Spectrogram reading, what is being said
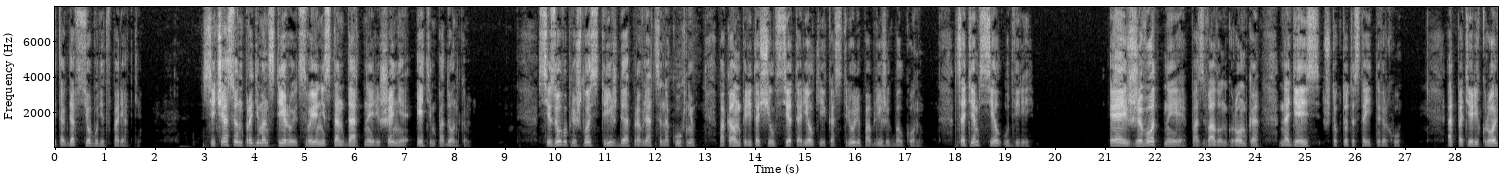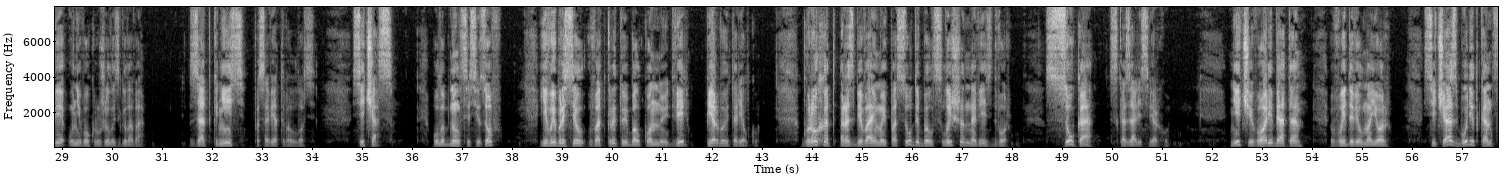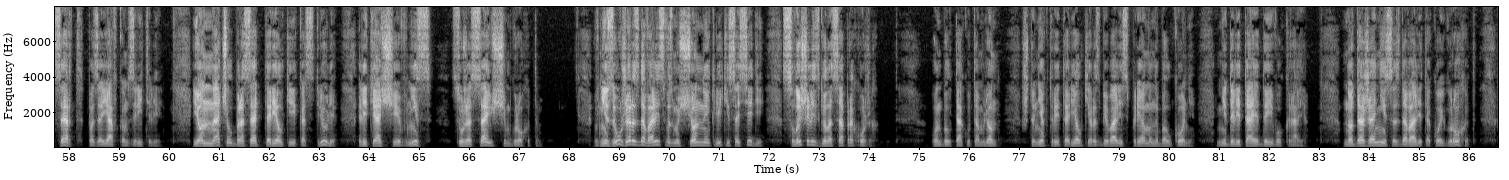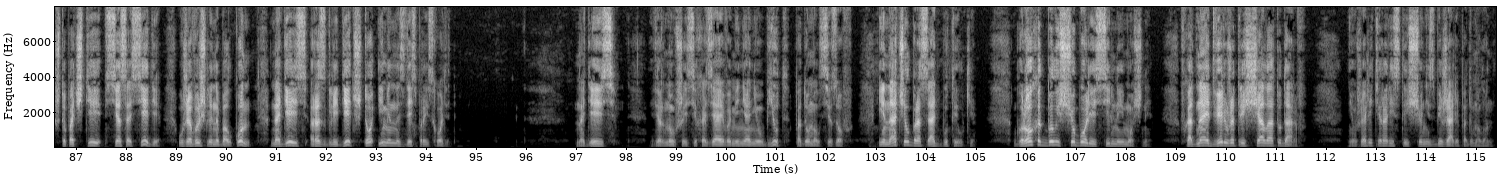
и тогда все будет в порядке. Сейчас он продемонстрирует свое нестандартное решение этим подонкам. Сизову пришлось трижды отправляться на кухню, пока он перетащил все тарелки и кастрюли поближе к балкону. Затем сел у дверей. «Эй, животные!» — позвал он громко, надеясь, что кто-то стоит наверху. От потери крови у него кружилась голова. «Заткнись!» — посоветовал лось. «Сейчас!» — улыбнулся Сизов и выбросил в открытую балконную дверь первую тарелку. Грохот разбиваемой посуды был слышен на весь двор. «Сука!» — сказали сверху. «Ничего, ребята!» — выдавил майор. «Сейчас будет концерт по заявкам зрителей». И он начал бросать тарелки и кастрюли, летящие вниз с ужасающим грохотом. Внизу уже раздавались возмущенные крики соседей, слышались голоса прохожих. Он был так утомлен, что некоторые тарелки разбивались прямо на балконе, не долетая до его края. Но даже они создавали такой грохот, что почти все соседи уже вышли на балкон, надеясь разглядеть, что именно здесь происходит. Надеюсь, Вернувшиеся хозяева меня не убьют, подумал Сизов, и начал бросать бутылки. Грохот был еще более сильный и мощный. Входная дверь уже трещала от ударов. Неужели террористы еще не сбежали, подумал он.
